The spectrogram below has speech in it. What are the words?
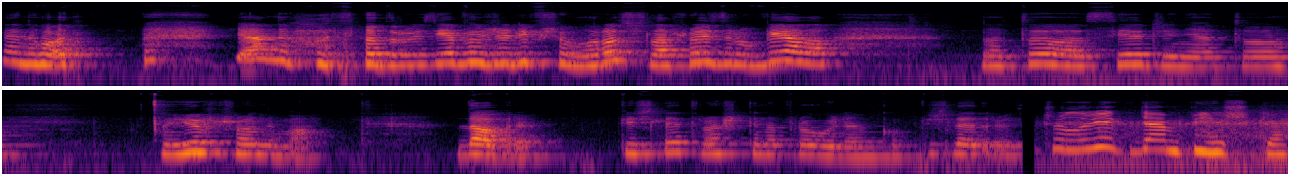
Я не годна. Я не годна, друзі. Я би вже ліпше в город йшла, щось зробила. Ну то сидження, то гіршого нема. Добре, пішли трошки на прогулянку. Пішли, друзі. Чоловік йдемо пішки.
